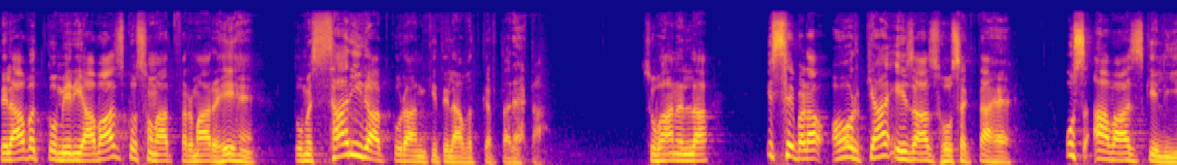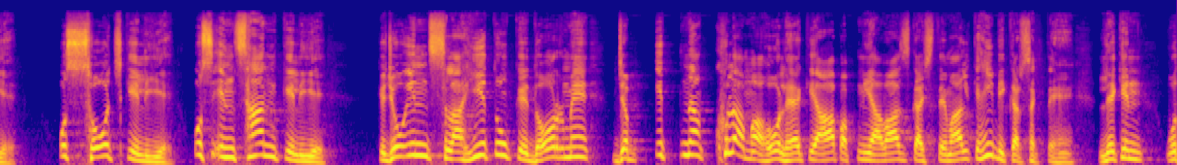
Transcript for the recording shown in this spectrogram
तिलावत को, मेरी आवाज़ को समात फरमा रहे हैं तो मैं सारी रात कुरान की तिलावत करता रहता। सुबहान अल्लाह इससे बड़ा और क्या एज़ाज़ हो सकता है? उस आवाज़ के लिए, उस सोच के लिए, उस इंसान के लिए कि जो इन सलाहियतों के दौर में जब इतना खुला माहौल है कि आप अपनी आवाज़ का इस्तेमाल कहीं भी कर सकते हैं, लेकिन वो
